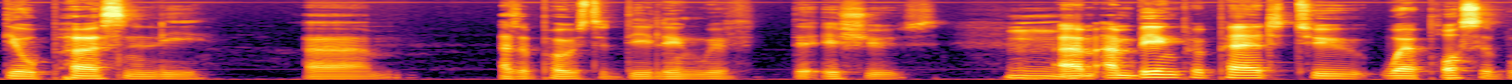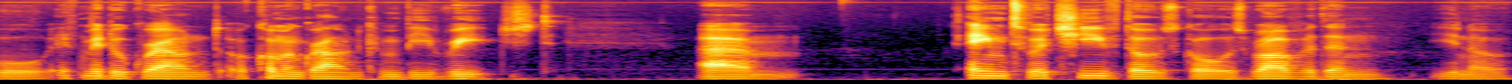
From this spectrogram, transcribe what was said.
deal personally um, as opposed to dealing with the issues. Um, and being prepared to, where possible, if middle ground or common ground can be reached, um, aim to achieve those goals rather than, you know,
